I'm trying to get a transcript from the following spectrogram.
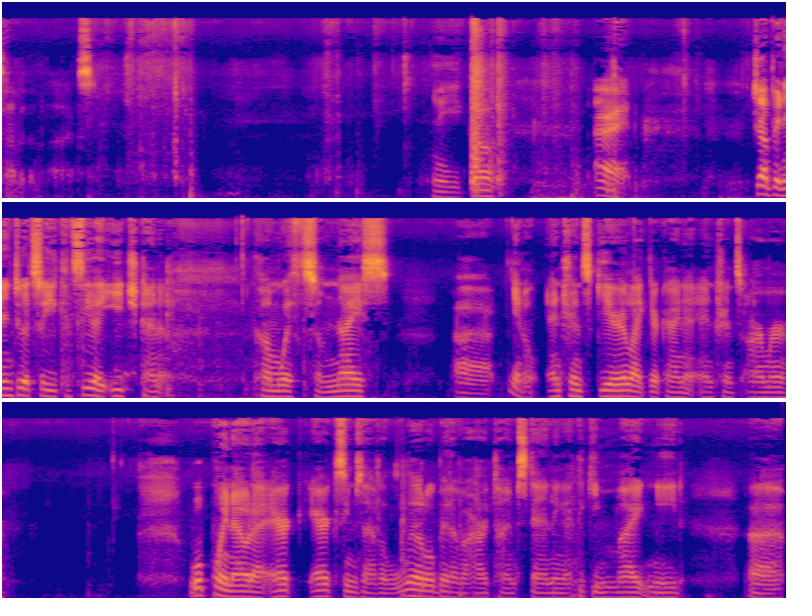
Top of the box. There you go. Alright. Jumping into it so you can see they each kind of come with some nice, uh, you know, entrance gear, like their kind of entrance armor. We'll point out uh, Eric. Erik seems to have a little bit of a hard time standing. I think he might need uh,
